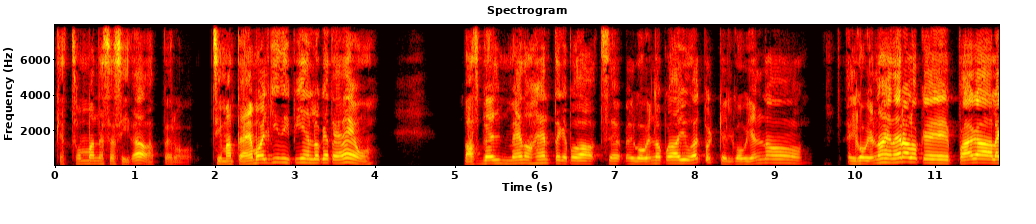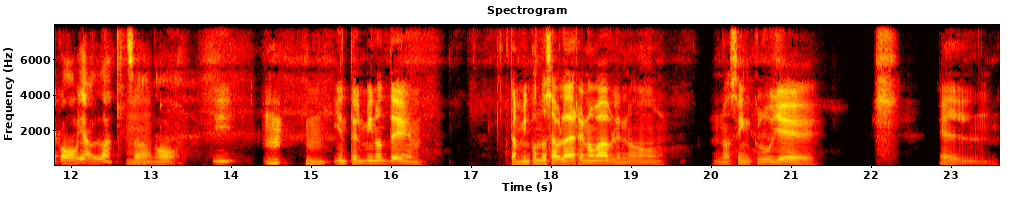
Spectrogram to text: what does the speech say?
que son más necesitadas. Pero si mantenemos el GDP en lo que tenemos, vas a ver menos gente que pueda, el gobierno pueda ayudar porque el gobierno, el gobierno genera lo que paga la economía, ¿verdad? O sea, Mm. no. Y, y en términos de... También cuando se habla de renovables no, no se incluye... El,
